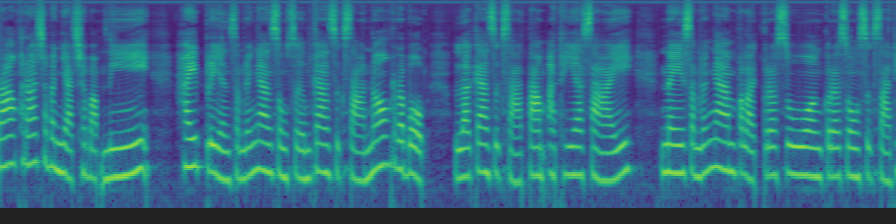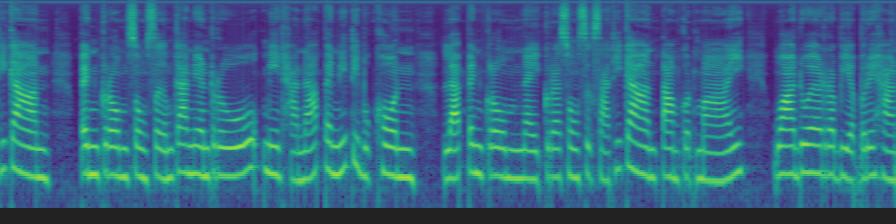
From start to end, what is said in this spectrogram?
ร่างพระราชบัญญัติฉบับนี้ ให้เปลี่ยนสำนักงงานส่งเสริมการศึกษานอกระบบ และการศึกษาตามอัธยาศัย ในสำนักงงานปลัดกระทรวง กระทรวงศึกษาธิการ เป็นกรมส่งเสริมการเรียนรู้ มีฐานะเป็นนิติบุคคล และเป็นกรมในกระทรวงศึกษาธิการตามกฎหมายว่าด้วยระเบียบบริหาร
